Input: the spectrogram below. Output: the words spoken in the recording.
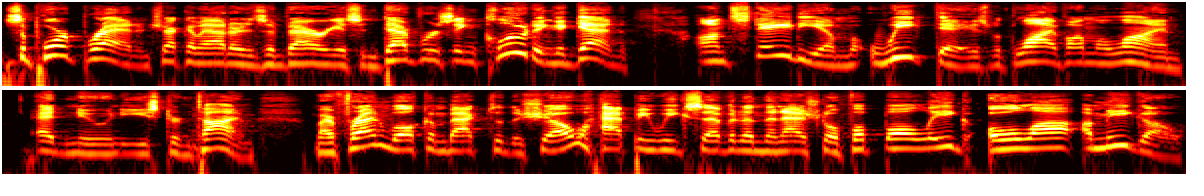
Support Brad and check him out in his various endeavors, including, again, on Stadium weekdays with Live on the Line at noon Eastern Time. My friend, welcome back to the show. Happy Week 7 in the National Football League. Hola, amigo.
